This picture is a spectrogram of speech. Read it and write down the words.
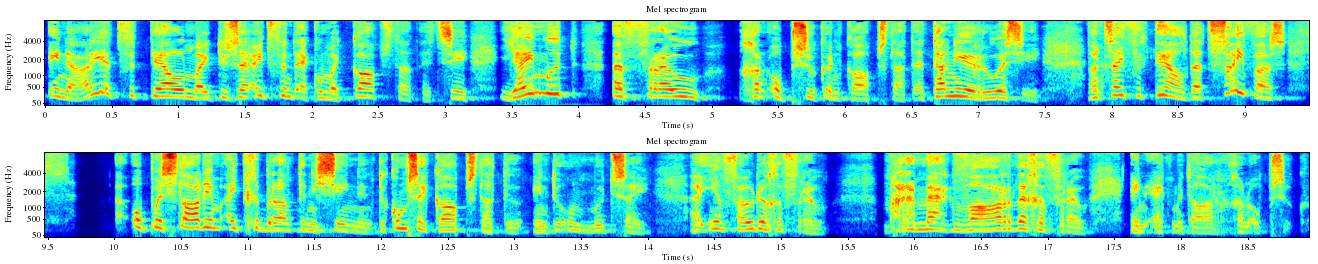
En Harriet vertel my toe sy uitvind ek kom uit Kaapstad. Dit sê jy moet 'n vrou gaan opsoek in Kaapstad, 'n Tannie Rosie, want sy vertel dat sy was op 'n stadium uitgebrand in die sending. Toe kom sy Kaapstad toe en toe ontmoet sy 'n een eenvoudige vrou, maar 'n merkwaardige vrou en ek moet haar gaan opsoek.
